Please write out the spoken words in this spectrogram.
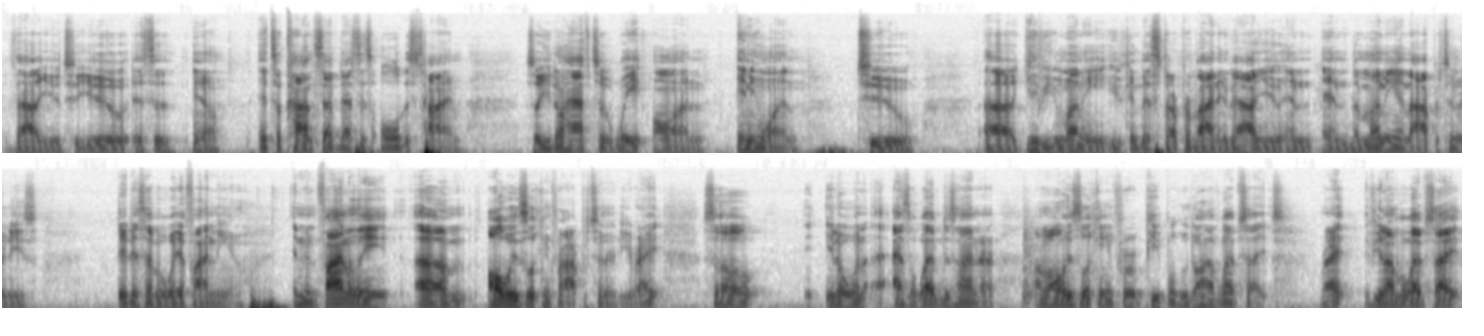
value to you. It's a, you know, it's a concept that's as old as time. So you don't have to wait on anyone to uh, give you money, you can just start providing value, and and the money and the opportunities, they just have a way of finding you. And then finally, um, always looking for opportunity, right? So, you know, when as a web designer, I'm always looking for people who don't have websites, right? If you don't have a website,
